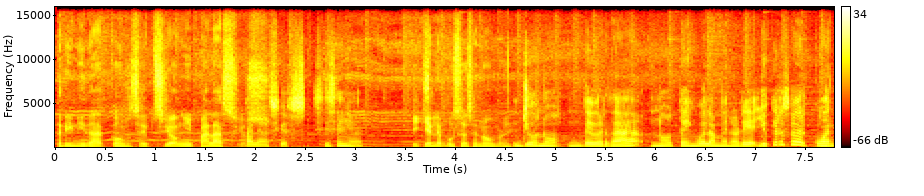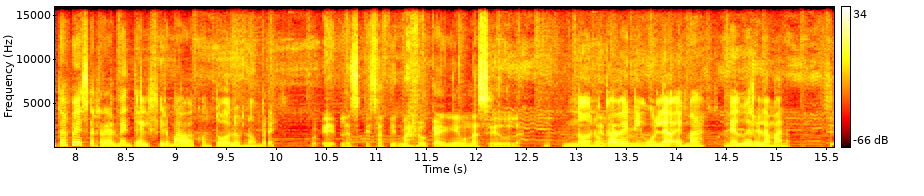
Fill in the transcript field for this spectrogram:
Trinidad Concepción y Palacios. Palacios. Sí, señor. ¿Y quién le puso ese nombre? Yo no, de verdad, no tengo la menor idea. Yo quiero saber cuántas veces realmente él firmaba con todos los nombres. Eh, las- esa firma no cae en una cédula. No, no cabe en ningún lado. Es más, me duele la mano. Sí.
